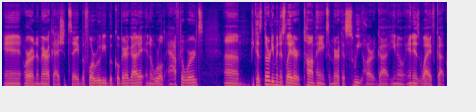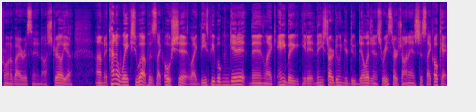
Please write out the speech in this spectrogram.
and or in America I should say before Rudy Gobert got it and a world afterwards. Um, because 30 minutes later, Tom Hanks, America's sweetheart, got you know, and his wife got coronavirus in Australia. Um, and it kind of wakes you up. It's like, oh shit, like these people can get it, then like anybody can get it. And then you start doing your due diligence research on it. It's just like, okay,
